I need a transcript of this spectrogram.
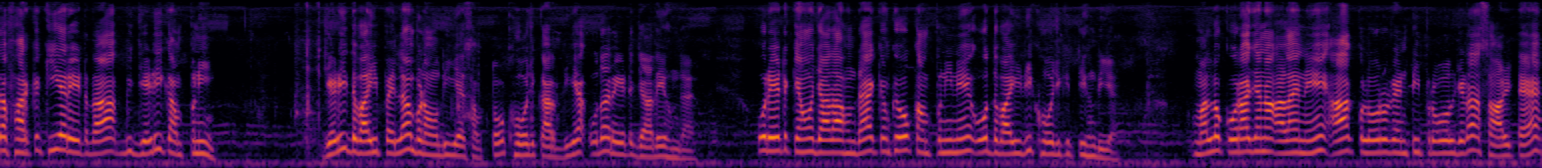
ਤਾਂ ਫ਼ਰਕ ਕੀ ਹੈ ਰੇਟ ਦਾ? ਵੀ ਜਿਹੜੀ ਕੰਪਨੀ, ਜਿਹੜੀ ਦਵਾਈ ਪਹਿਲਾਂ ਬਣਾਉਂਦੀ ਹੈ, ਸਭ ਤੋਂ ਖੋਜ ਕਰਦੀ ਹੈ, ਉਹਦਾ ਰੇਟ ਜ਼ਿਆਦਾ ਹੁੰਦਾ ਹੈ। ਉਹ ਰੇਟ ਕਿਉਂ ਜ਼ਿਆਦਾ ਹੁੰਦਾ ਹੈ? ਕਿਉਂਕਿ ਉਹ ਕੰਪਨੀ ਨੇ ਉਹ ਦਵਾਈ ਦੀ ਖੋਜ ਕੀਤੀ ਹੁੰਦੀ ਹੈ। ਮੰਨ ਲਓ ਕੋਰਾਜਨ ਵਾਲਿਆਂ ਨੇ ਆਹ ਕਲੋਰੋਰੈਂਟੀਪ੍ਰੋਲ ਜਿਹੜਾ ਸਾਲਟ ਹੈ,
